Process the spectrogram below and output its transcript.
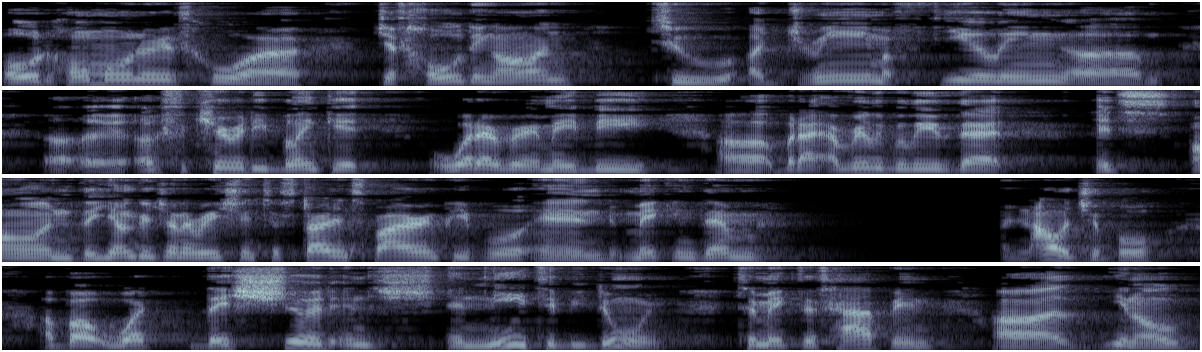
old homeowners who are just holding on to a dream, a feeling, um, a, a, security blanket, whatever it may be. Uh, but I, I really believe that it's on the younger generation to start inspiring people and making them knowledgeable about what they should and, sh- and need to be doing to make this happen. Uh, you know,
